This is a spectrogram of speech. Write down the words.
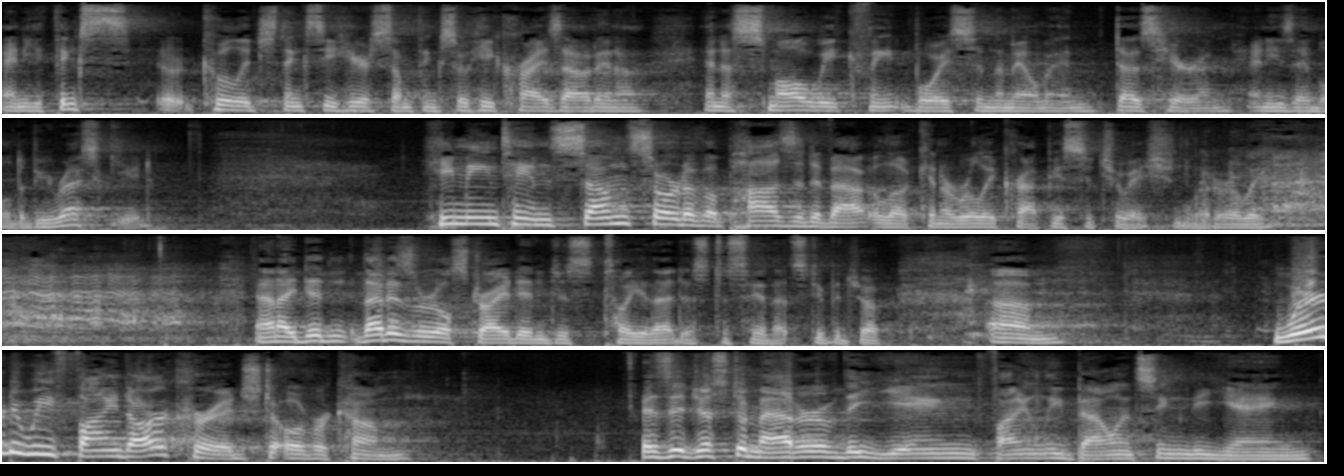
And he thinks, Coolidge thinks he hears something, so he cries out in a, in a small, weak, faint voice, and the mailman does hear him, and he's able to be rescued. He maintains some sort of a positive outlook in a really crappy situation, literally. And I didn't, that is a real stride. I didn't just tell you that just to say that stupid joke. Um, where do we find our courage to overcome? Is it just a matter of the yin finally balancing the yang?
